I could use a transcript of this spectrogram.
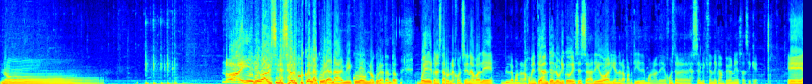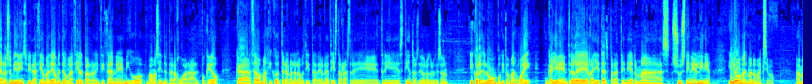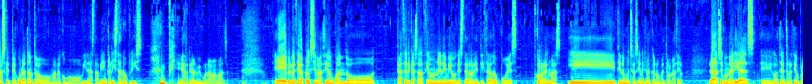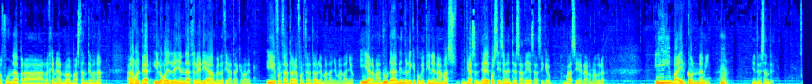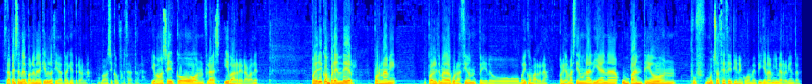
No. No, ay, digo, a ver si le salvo con la cura. Nada, mi cuba aún no cura tanto. Voy a ir con esta runa con Sena, ¿vale? La- bueno, la comenté antes, lo único que se salió alguien de la partida, bueno, de justo la selección de campeones, así que... Eh, resumido, inspiración, ¿vale? Aumento glacial para ralentizar al enemigo. Vamos a intentar jugar al pokeo. Calzado mágico, te regala la botita de gratis, te ahorras tre- 300 de oro, creo que son. Y corres luego un poquito más guay. Galle entrega galletas para tener más sustain en línea. Y luego más mana máximo. Además que te cura tanto mana como vida, está bien. Calista no, please. Real me molaba más. Eh, velocidad de aproximación, cuando te acercas hacia un enemigo que esté ralentizado, pues corres más. Y tiene mucha sinergia con aumento glacial. Las secundarias, eh, concentración profunda para regenerarnos bastante mana al golpear. Y luego es leyenda, celeridad, velocidad de ataque, ¿vale? Y fuerza de atable, fuerza de atable, más daño, más daño. Y armadura, viendo el equipo que tiene, nada más, ya, ya de por sí salen 3 ADs, así que va a ser armadura. Y va a ir con Nami. Hmm, interesante. Estaba pensando en ponerme aquí velocidad de ataque, pero no. Vamos a ir con fuerza de tabla. Y vamos a ir con flash y barrera, ¿vale? Podría comprender por Nami, por el tema de la curación, pero voy con barrera. Porque además tiene una Diana, un Panteón. Uf, mucho CC tienen. Como me pillen a mí, me revientan.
